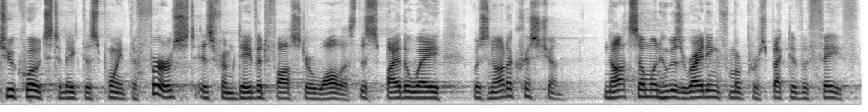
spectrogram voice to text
Two quotes to make this point. The first is from David Foster Wallace. This, by the way, was not a Christian, not someone who was writing from a perspective of faith,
